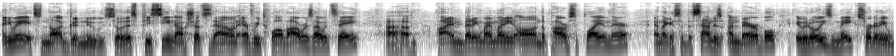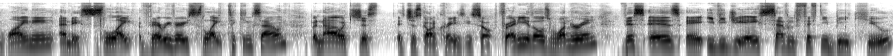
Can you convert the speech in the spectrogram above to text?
anyway, it's not good news. So, this PC now shuts down every 12 hours, I would say. Um, I'm betting my money on the power supply in there. And like I said, the sound is unbearable. It would always make sort of a whining and a slight, very, very slight ticking sound. But now it's just it's just gone crazy. So for any of those wondering, this is a EVGA 750BQ.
